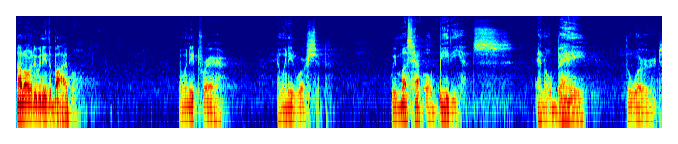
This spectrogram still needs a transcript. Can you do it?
not only do we need the Bible, and we need prayer, and we need worship, we must have obedience and obey the word.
